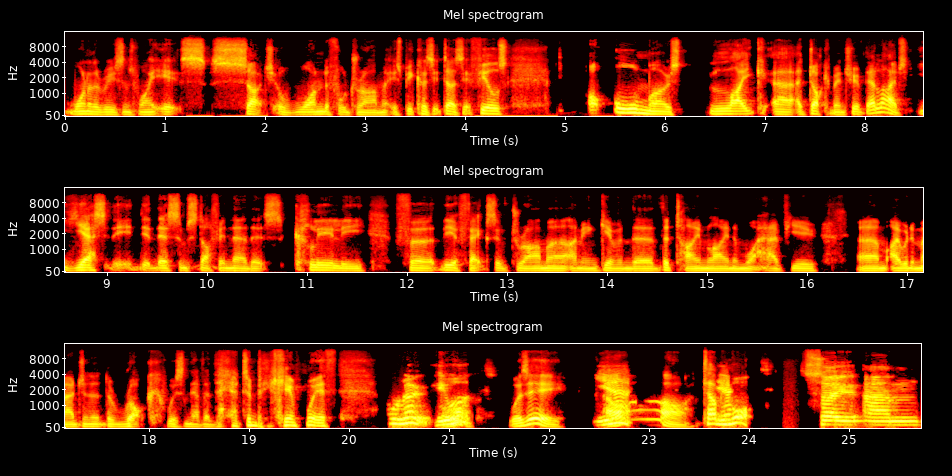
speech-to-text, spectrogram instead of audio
one of the reasons why it's such a wonderful drama is because it does. It feels almost like uh, a documentary of their lives. Yes, it, there's some stuff in there that's clearly for the effects of drama. I mean, given the the timeline and what have you, um, I would imagine that The Rock was never there to begin with. Oh no, he or, was. Was he? Yeah. Oh, tell yeah. me more. So, um,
